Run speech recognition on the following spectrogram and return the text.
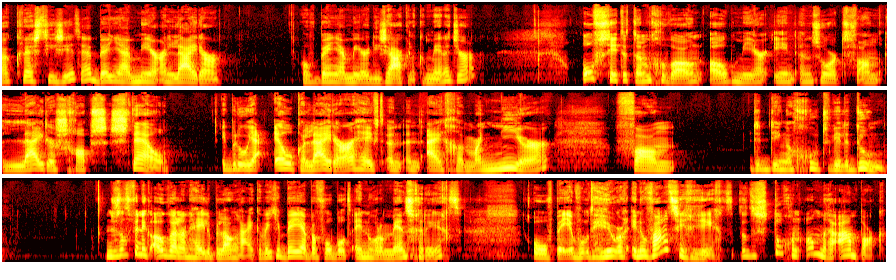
uh, kwestie zit. Hè? Ben jij meer een leider of ben jij meer die zakelijke manager? Of zit het hem gewoon ook meer in een soort van leiderschapsstijl? Ik bedoel, ja, elke leider heeft een, een eigen manier van de dingen goed willen doen. Dus dat vind ik ook wel een hele belangrijke. Weet je, ben jij bijvoorbeeld enorm mensgericht? Of ben je bijvoorbeeld heel erg innovatiegericht? Dat is toch een andere aanpak.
